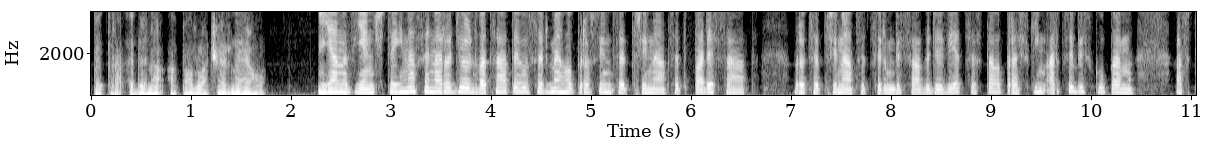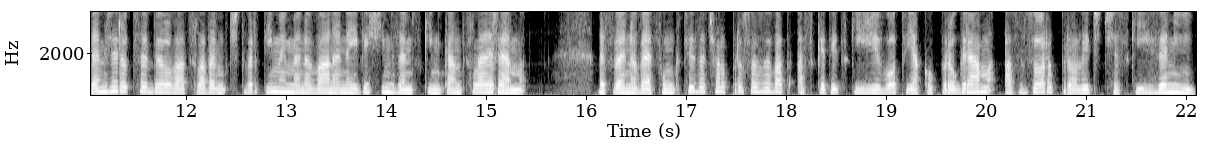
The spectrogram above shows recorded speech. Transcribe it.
Petra Ebena a Pavla Černého. Jan z Jenštejna se narodil 27. prosince 1350. V roce 1379 se stal pražským arcibiskupem a v témže roce byl Václavem IV. jmenován nejvyšším zemským kancléřem. Ve své nové funkci začal prosazovat asketický život jako program a vzor pro lid českých zemí.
